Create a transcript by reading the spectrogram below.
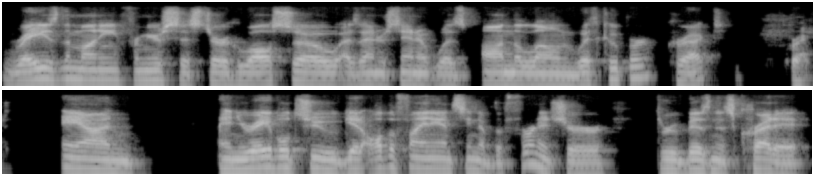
raise the money from your sister, who also, as I understand it, was on the loan with Kooper. Correct. Correct. And and you're able to get all the financing of the furniture through business credit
